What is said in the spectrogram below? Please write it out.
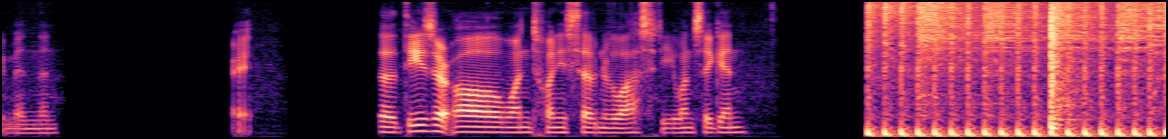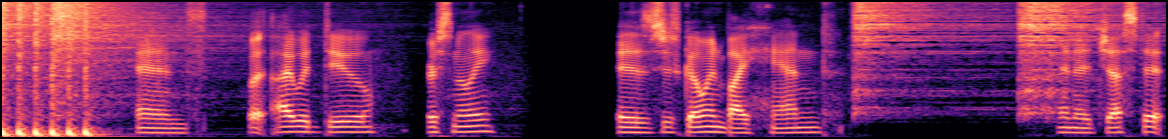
zoom in then. Alright. So these are all 127 velocity once again. And what I would do personally is just go in by hand and adjust it.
